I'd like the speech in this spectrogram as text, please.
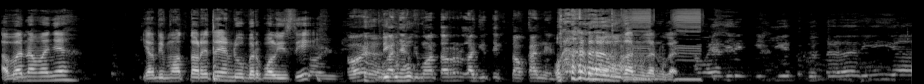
apa namanya? Yang di motor itu yang diuber polisi. Oh bukan yang di motor lagi tiktokan itu bukan bukan bukan. Teriak.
